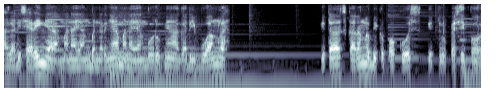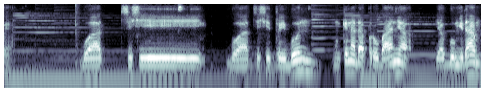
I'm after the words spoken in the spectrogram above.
agak di sharing ya mana yang benernya mana yang buruknya agak dibuang lah. Kita sekarang lebih ke fokus gitu Persipo ya. Buat sisi buat sisi tribun mungkin ada perubahannya ya Bung Idham?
